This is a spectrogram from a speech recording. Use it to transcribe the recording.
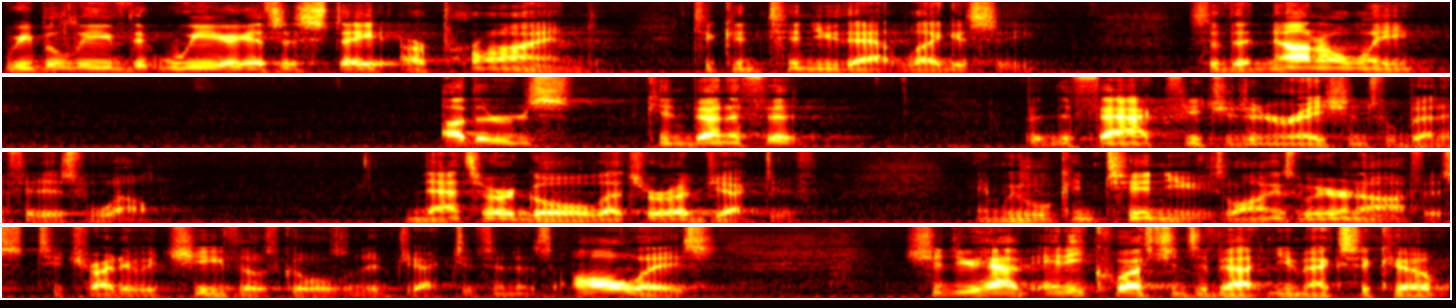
We believe that we as a state are primed to continue that legacy so that not only others can benefit, but in fact, future generations will benefit as well. And that's our goal, that's our objective and we will continue, as long as we're in office, to try to achieve those goals and objectives. And as always, should you have any questions about New Mexico,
